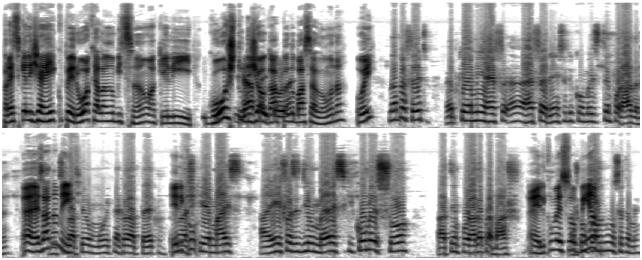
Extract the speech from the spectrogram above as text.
Parece que ele já recuperou aquela ambição, aquele gosto Já de jogar aceitou, pelo né? Barcelona. Oi? Não, perfeito. É porque é a minha refer- a referência de começo de temporada, né? É, exatamente. se bateu muito naquela tecla. Ele Eu acho com- que é mais a ênfase de um Messi que começou a temporada pra baixo. É, ele começou Mas bem a- concordo com você também.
